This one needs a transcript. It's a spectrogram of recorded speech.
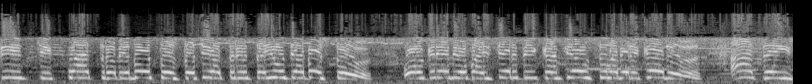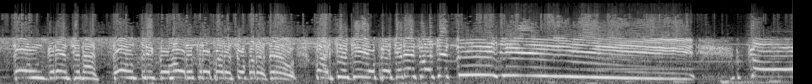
24 minutos do dia 31 de agosto. O Grêmio vai ser bicampeão sul-americano. Atenção, grande nação tricolor e preparação para o céu. Partidinho para direito, Adivine! Gol!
